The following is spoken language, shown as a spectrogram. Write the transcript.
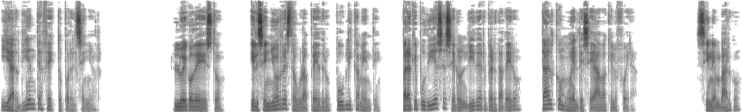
y ardiente afecto por el Señor. Luego de esto, el Señor restauró a Pedro públicamente para que pudiese ser un líder verdadero tal como él deseaba que lo fuera. Sin embargo,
